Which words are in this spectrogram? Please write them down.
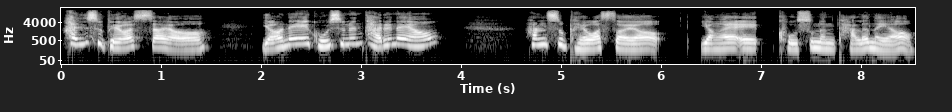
한 수 배웠어요. 연애의 고수는 다르네요. 한 수 배웠어요. 영애의 고수는 다르네요.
